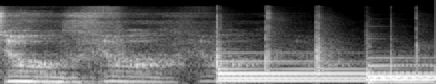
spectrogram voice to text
Soul. Soul. soul.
